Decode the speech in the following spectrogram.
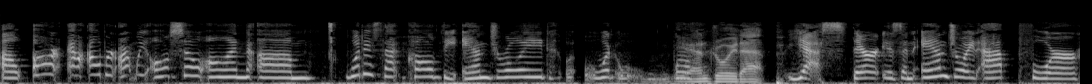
Uh, our, Albert, aren't we also on um, what is that called? The Android? What? The Android app. Yes, there is an Android app for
